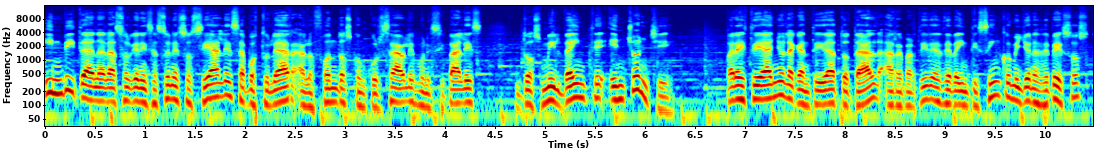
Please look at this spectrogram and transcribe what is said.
Invitan a las organizaciones sociales a postular a los fondos concursables municipales 2020 en Chonchi. Para este año la cantidad total a repartir es de 25 millones de pesos,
